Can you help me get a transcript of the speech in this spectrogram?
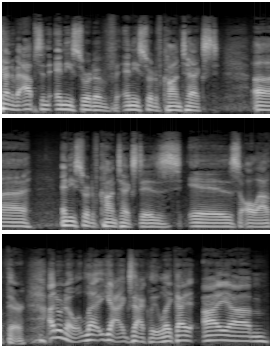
kind of absent any sort of any sort of context. Any sort of context is is all out there. I don't know. Le- yeah, exactly. Like I I um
